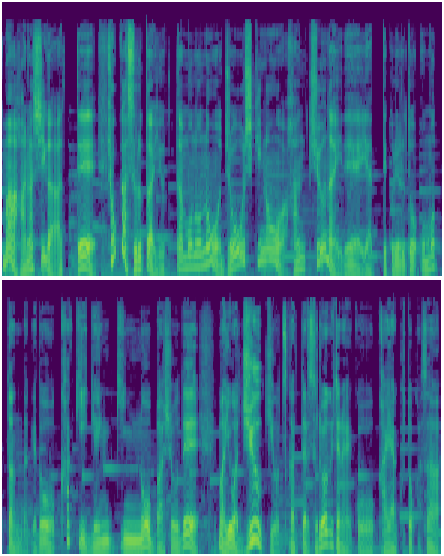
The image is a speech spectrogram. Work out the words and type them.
まあ話があって許可するとは言ったものの常識の範疇内でやってくれると思ったんだけど火器厳禁の場所で、まあ、要は重機を使ったりするわけじゃない。こう火薬とかさ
